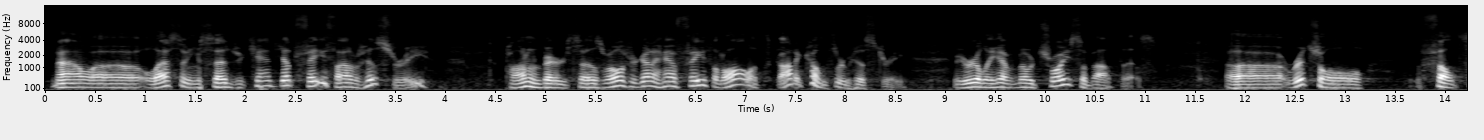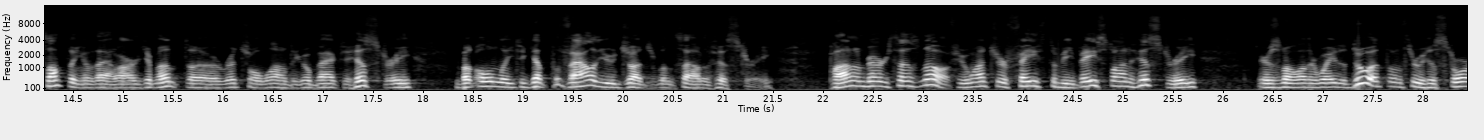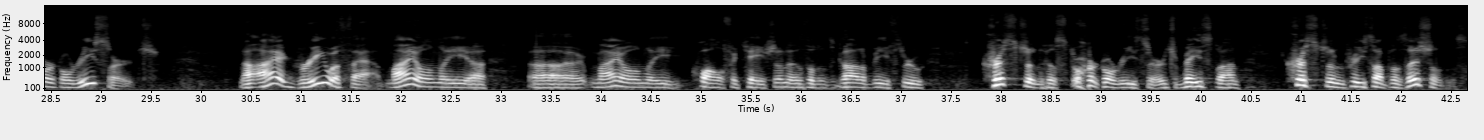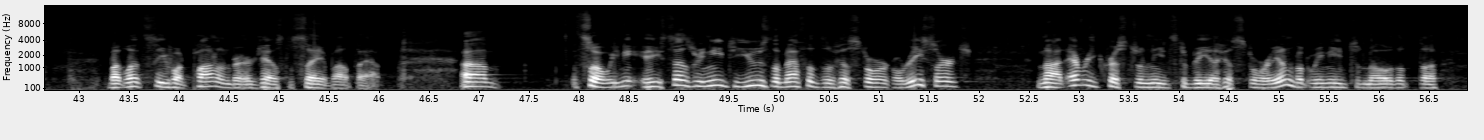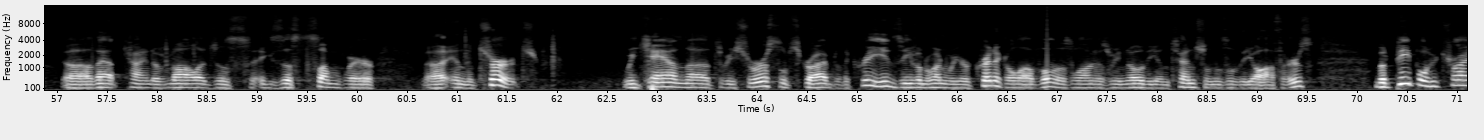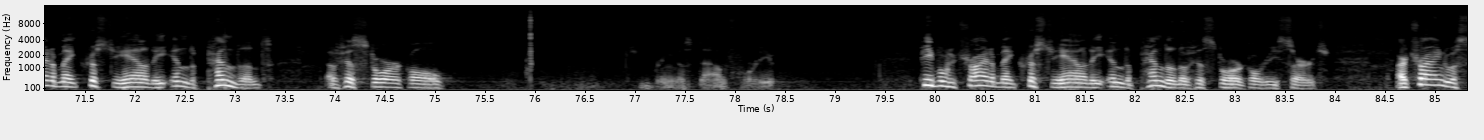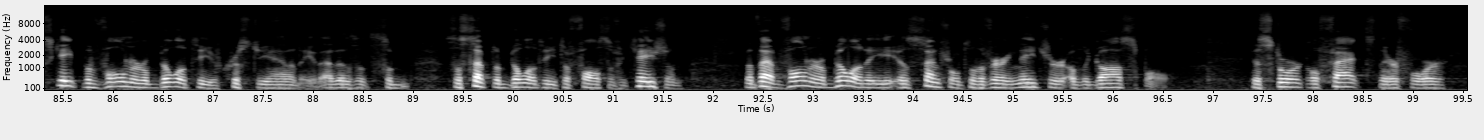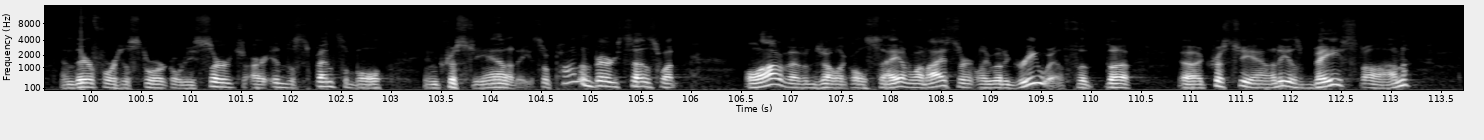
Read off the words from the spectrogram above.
Now, uh, Lessing said you can't get faith out of history. Pannenberg says, well, if you're going to have faith at all, it's got to come through history. We really have no choice about this. Uh, Ritschl felt something of that argument. Uh, Ritschl wanted to go back to history, but only to get the value judgments out of history. Pannenberg says no, if you want your faith to be based on history, there's no other way to do it than through historical research. Now, I agree with that. My only, uh, uh, my only qualification is that it's got to be through Christian historical research based on Christian presuppositions. But let's see what Pannenberg has to say about that. Um, so need, he says we need to use the methods of historical research. Not every Christian needs to be a historian, but we need to know that uh, uh, that kind of knowledge is, exists somewhere uh, in the church. We can, uh, to be sure, subscribe to the creeds even when we are critical of them, as long as we know the intentions of the authors. But people who try to make Christianity independent of historical, should bring this down for you. People who try to make Christianity independent of historical research are trying to escape the vulnerability of Christianity, that is, its susceptibility to falsification. But that vulnerability is central to the very nature of the gospel. Historical facts, therefore, and therefore historical research are indispensable in Christianity. So Pannenberg says what a lot of evangelicals say, and what I certainly would agree with, that uh, uh, Christianity is based on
